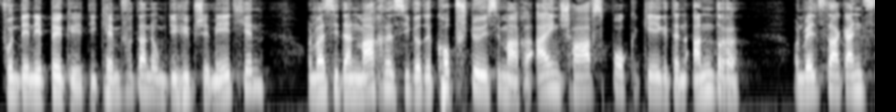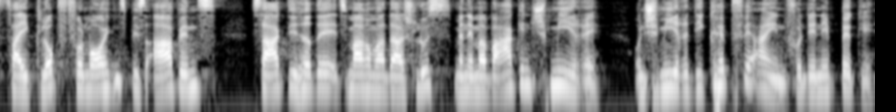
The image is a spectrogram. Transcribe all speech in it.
von den Böcke. Die kämpfen dann um die hübsche Mädchen. Und was sie dann machen, sie würde Kopfstöße machen. Ein Schafsbock gegen den anderen. Und weil es da ganz Zeit klopft, von morgens bis abends, sagt die Hirte, jetzt machen wir da Schluss. Wir nehmen Wagenschmiere und schmiere die Köpfe ein von den Böcke.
